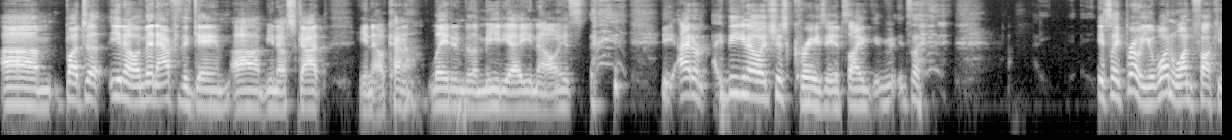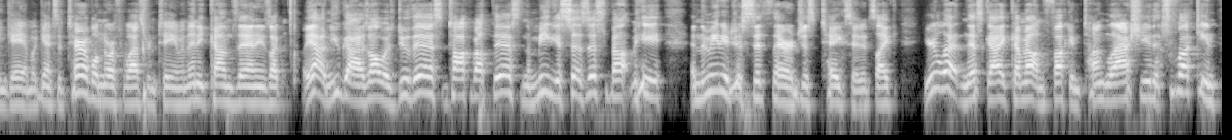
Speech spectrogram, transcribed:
Um, but uh, you know, and then after the game, um, you know, Scott, you know, kind of laid into the media. You know, it's I don't, you know, it's just crazy. It's like it's like it's like, bro, you won one fucking game against a terrible Northwestern team, and then he comes in and he's like, yeah, and you guys always do this and talk about this, and the media says this about me, and the media just sits there and just takes it. It's like you're letting this guy come out and fucking tongue lash you, this fucking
